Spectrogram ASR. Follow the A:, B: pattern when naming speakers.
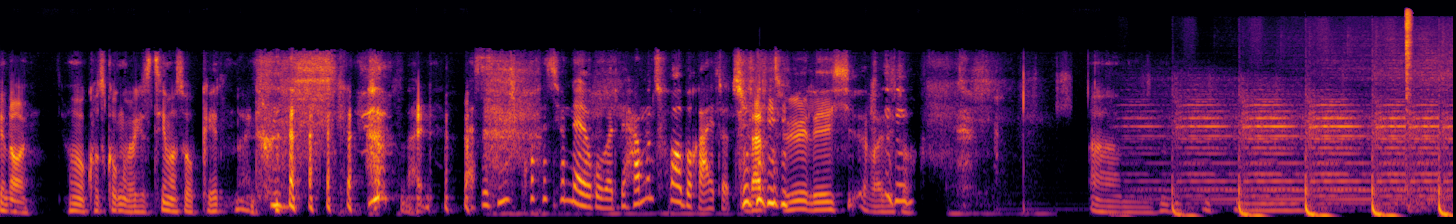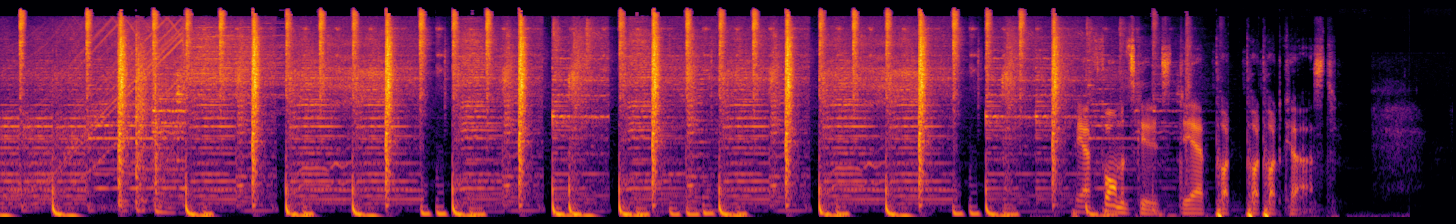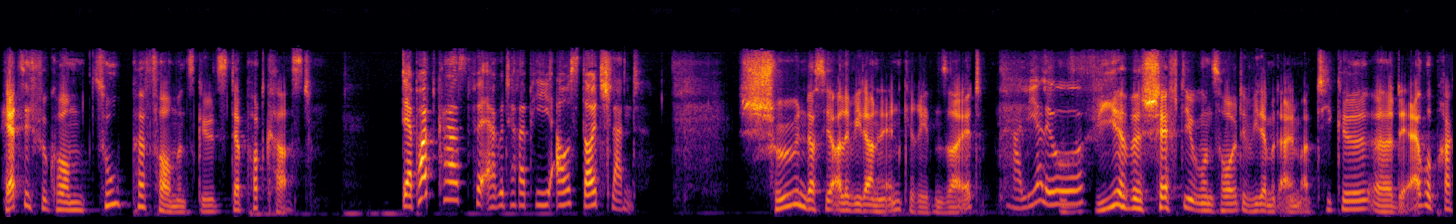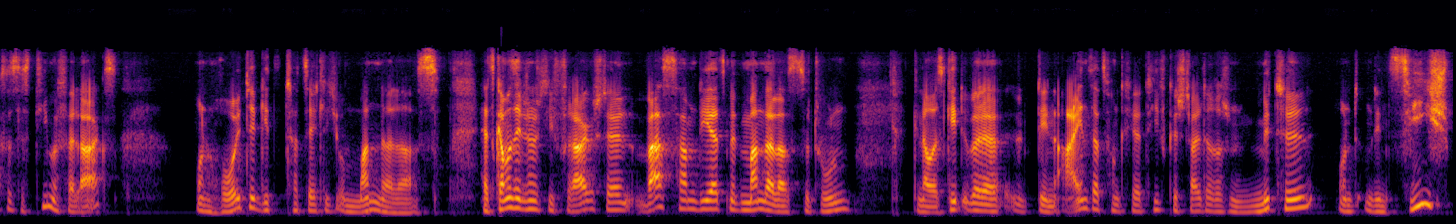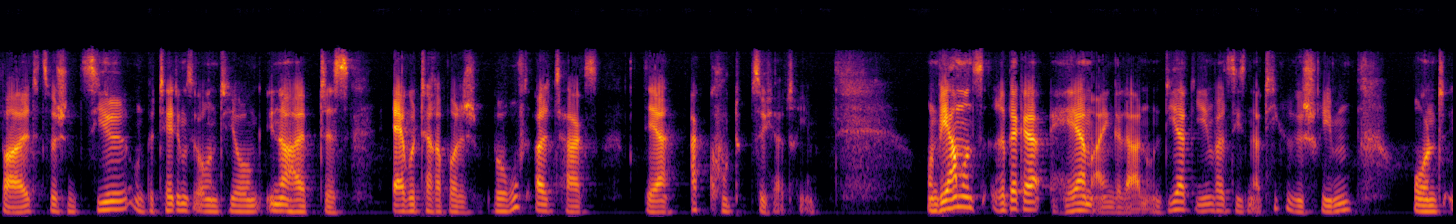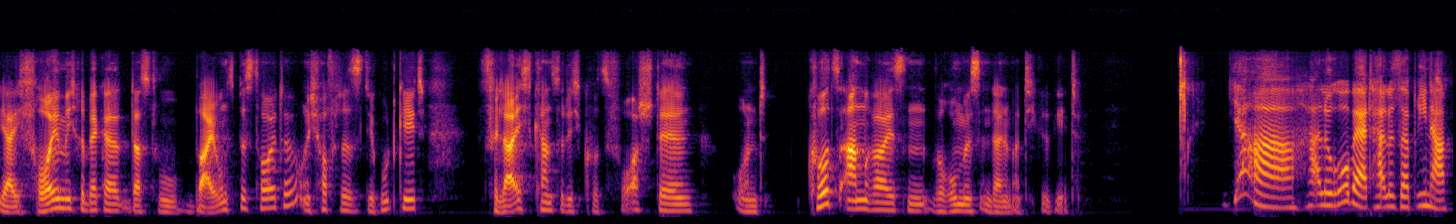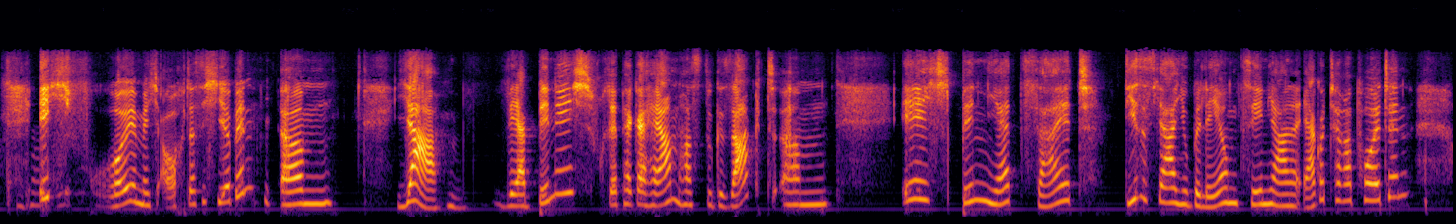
A: Genau. Mal kurz gucken, welches Thema es überhaupt geht. Nein.
B: Nein. Das ist nicht professionell, Robert. Wir haben uns vorbereitet.
A: Natürlich, weiß ich doch. ähm.
C: Performance Skills, der Pod -Pod Podcast.
A: Herzlich willkommen zu Performance Skills, der Podcast.
B: Der Podcast für Ergotherapie aus Deutschland.
A: Schön, dass ihr alle wieder an den Endgeräten seid.
B: Hallihallo.
A: Wir beschäftigen uns heute wieder mit einem Artikel äh, der Ergopraxis des Thieme Verlags. Und heute geht es tatsächlich um Mandalas. Jetzt kann man sich natürlich die Frage stellen, was haben die jetzt mit Mandalas zu tun? Genau, es geht über den Einsatz von kreativ-gestalterischen Mitteln und um den Zwiespalt zwischen Ziel- und Betätigungsorientierung innerhalb des ergotherapeutischen Berufsalltags der Akutpsychiatrie. Und wir haben uns Rebecca Herm eingeladen und die hat jedenfalls diesen Artikel geschrieben. Und ja, ich freue mich, Rebecca, dass du bei uns bist heute und ich hoffe, dass es dir gut geht. Vielleicht kannst du dich kurz vorstellen und kurz anreißen, worum es in deinem Artikel geht.
D: Ja, hallo Robert, hallo Sabrina. Ich freue mich auch, dass ich hier bin. Ähm, ja, wer bin ich? Rebecca Herm, hast du gesagt. Ähm, ich bin jetzt seit dieses Jahr Jubiläum zehn Jahre Ergotherapeutin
